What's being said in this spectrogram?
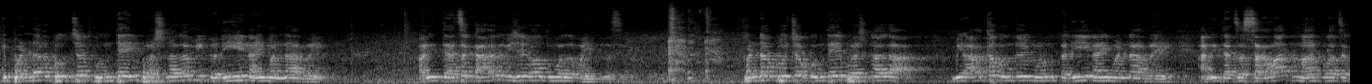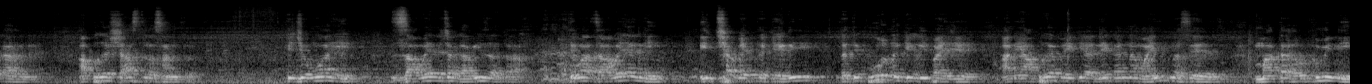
की पंढरपूरच्या कोणत्याही प्रश्नाला मी कधीही नाही म्हणणार नाही. आणि त्याचं कारण विजयराव तुम्हाला माहीत नसेल. पंढरपूरच्या कोणत्याही प्रश्नाला मी अर्थमंत्री म्हणून कधीही नाही म्हणणार नाही. आणि त्याचं सर्वात महत्वाचं कारण आहे. आपलं शास्त्र सांगतं की जेव्हाही जावयाच्या गावी जाता तेव्हा जावयांनी इच्छा व्यक्त केली तर ती पूर्ण केली पाहिजे. आणि आपल्यापैकी अनेकांना माहीत नसेल माता रुक्मिणी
